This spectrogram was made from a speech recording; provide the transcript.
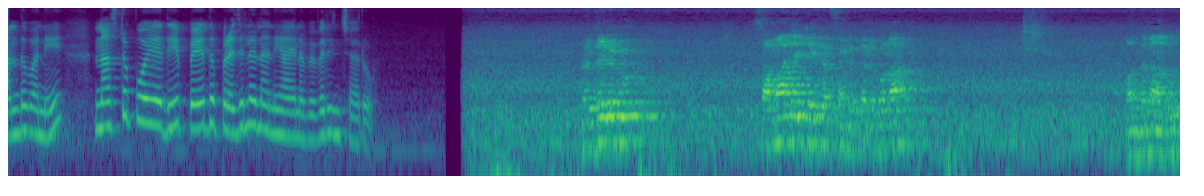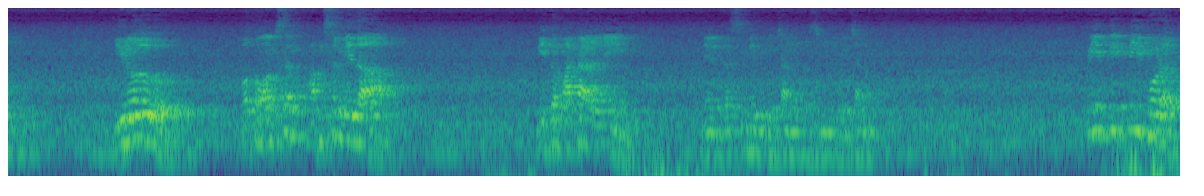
అందవని నష్టపోయేది పేద ప్రజలేనని ఆయన వివరించారు. ప్రజలకు సమాజ చైతన్య సంఘ తరఫున వందనాలు. ఈరోజు ఒక అంశం అంశం మీద మీతో మాట్లాడాలని నేను ప్రశ్న మీదకి వచ్చాను ప్రశ్న మీదకి వచ్చాను. పీపీపీ మోడల్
